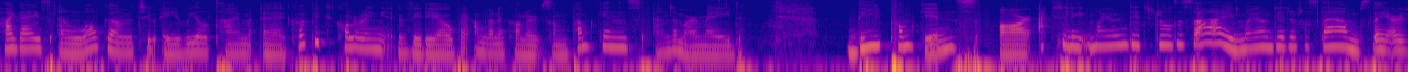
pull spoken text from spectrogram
Hi guys and welcome to a real-time uh, Copic coloring video where I'm gonna color some pumpkins and a mermaid. The pumpkins are actually my own digital design, my own digital stamps. They are,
